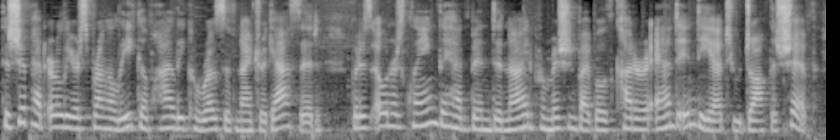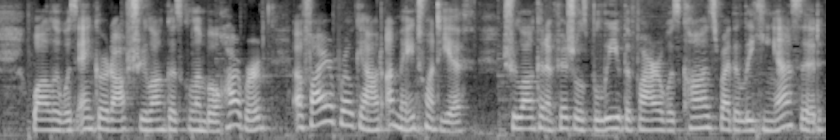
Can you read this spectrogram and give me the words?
The ship had earlier sprung a leak of highly corrosive nitric acid, but its owners claimed they had been denied permission by both Qatar and India to dock the ship. While it was anchored off Sri Lanka's Colombo harbor, a fire broke out on May 20th. Sri Lankan officials believe the fire was caused by the leaking acid.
